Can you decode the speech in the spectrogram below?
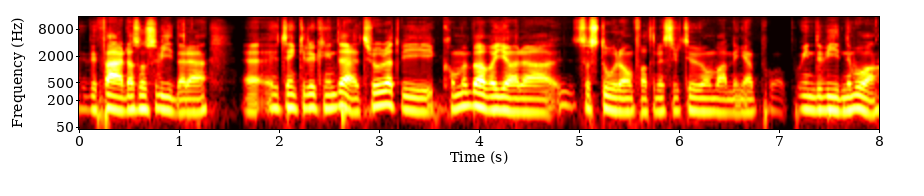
hur vi färdas och så vidare. Eh, hur tänker du kring det? Tror du att vi kommer behöva göra så stora omfattande strukturomvandlingar på, på individnivå?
